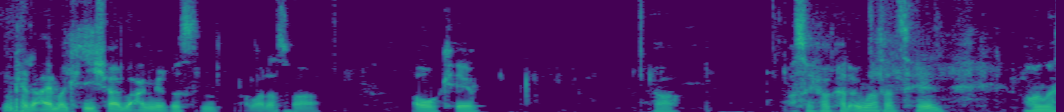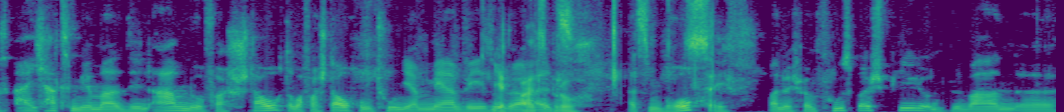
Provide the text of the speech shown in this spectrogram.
Und ich hatte einmal Kniescheibe angerissen, aber das war auch okay. Ja. Was ich wollte gerade irgendwas erzählen. Irgendwas, ah, ich hatte mir mal den Arm nur verstaucht, aber Verstauchungen tun ja mehr weh Ja, sogar als als, Bruch. als ein Bruch. Safe. War nämlich beim Fußballspiel und wir waren, äh,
